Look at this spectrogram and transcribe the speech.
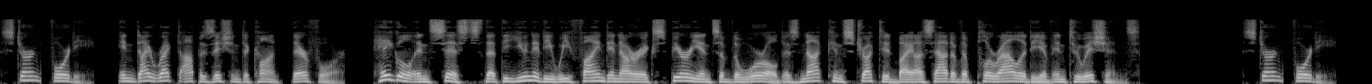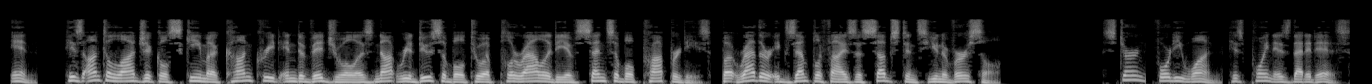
Stern, 40. In direct opposition to Kant, therefore, Hegel insists that the unity we find in our experience of the world is not constructed by us out of a plurality of intuitions. Stern, 40. In his ontological scheme a concrete individual is not reducible to a plurality of sensible properties, but rather exemplifies a substance universal. Stern, 41 his point is that it is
